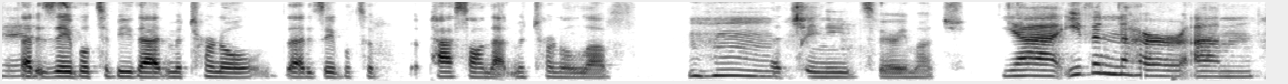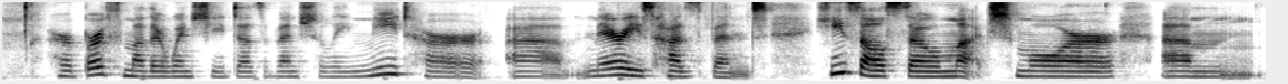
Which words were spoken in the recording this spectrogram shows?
that is able to be that maternal, that is able to pass on that maternal love mm-hmm. that she needs very much. Yeah, even her um, her birth mother, when she does eventually meet her, uh, Mary's husband, he's also much more um,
